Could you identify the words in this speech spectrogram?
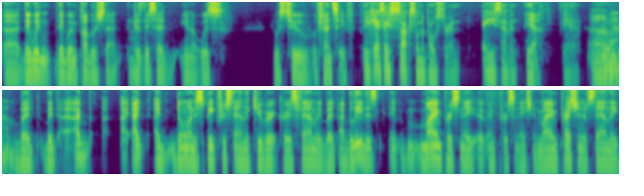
uh, they wouldn't they wouldn't publish that because they said you know it was it was too offensive. You can't say "sucks" on the poster in '87. Yeah, Yeah, um, Wow. but but I, I I I don't want to speak for Stanley Kubrick or his family, but I believe this my impersonate impersonation, my impression of Stanley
